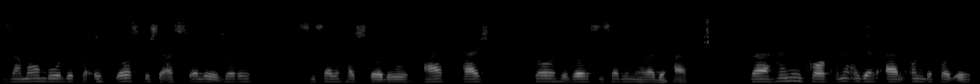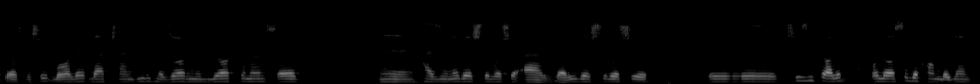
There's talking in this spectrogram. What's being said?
زمان برده تا احداث بشه از سال 1387 8 تا 1397 و همین کارخونه اگر الان بخواد احداث بشه بالغ بر چندین هزار میلیارد تومن شاید هزینه داشته باشه ارزبری داشته باشه. چیزی که حالا خلاصه بخوام بگم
